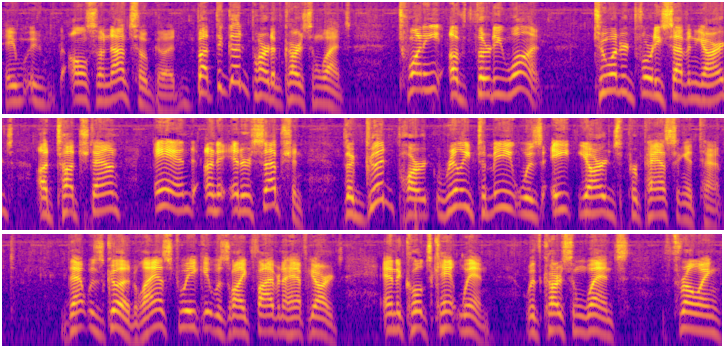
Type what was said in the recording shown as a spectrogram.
He also not so good, but the good part of Carson Wentz, 20 of 31, 247 yards, a touchdown, and an interception. The good part, really, to me, was eight yards per passing attempt. That was good. Last week, it was like five and a half yards. And the Colts can't win with Carson Wentz throwing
